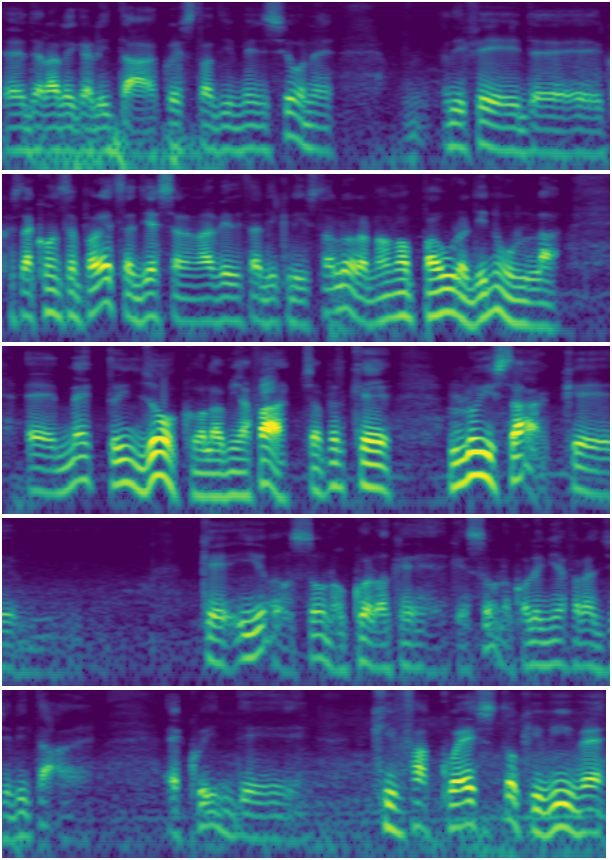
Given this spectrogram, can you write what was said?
eh, della legalità, questa dimensione di fede, questa consapevolezza di essere nella verità di Cristo, allora non ho paura di nulla, metto in gioco la mia faccia perché Lui sa che, che io sono quello che, che, sono con le mie fragilità eh. e quindi chi fa questo, chi vive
